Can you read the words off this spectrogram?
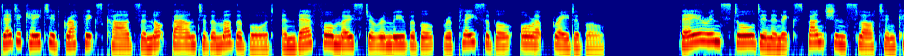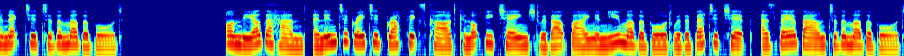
Dedicated graphics cards are not bound to the motherboard, and therefore most are removable, replaceable, or upgradable. They are installed in an expansion slot and connected to the motherboard. On the other hand, an integrated graphics card cannot be changed without buying a new motherboard with a better chip, as they are bound to the motherboard.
